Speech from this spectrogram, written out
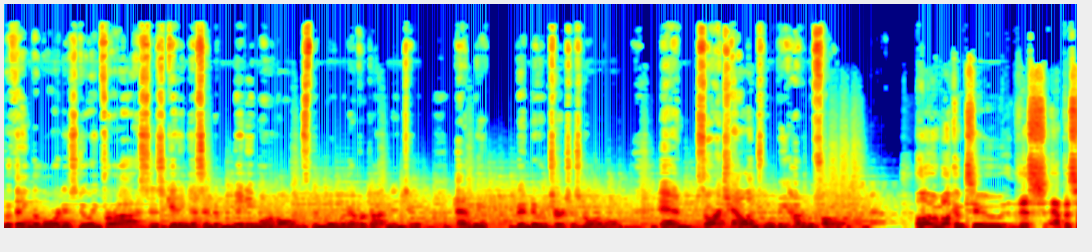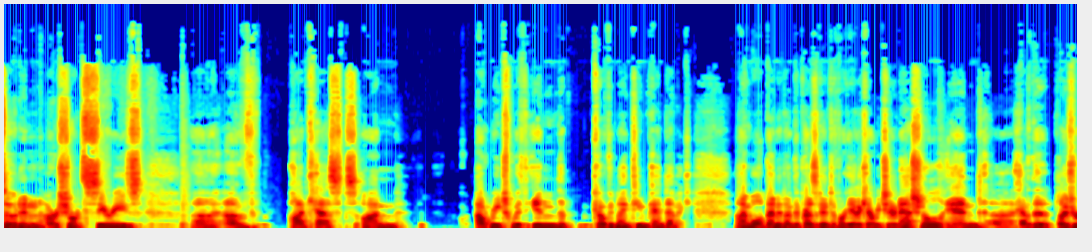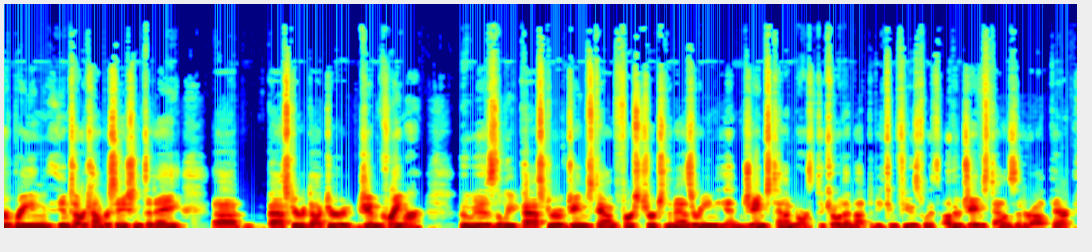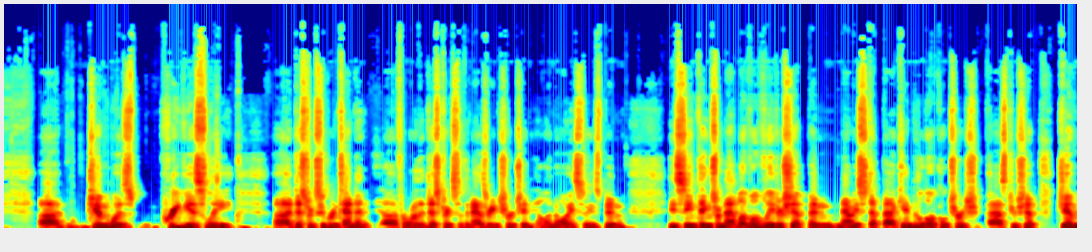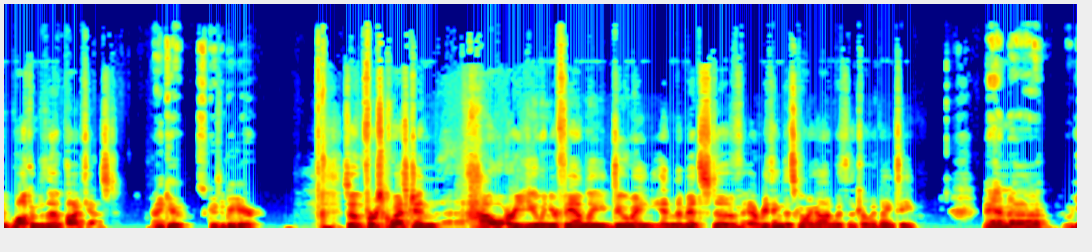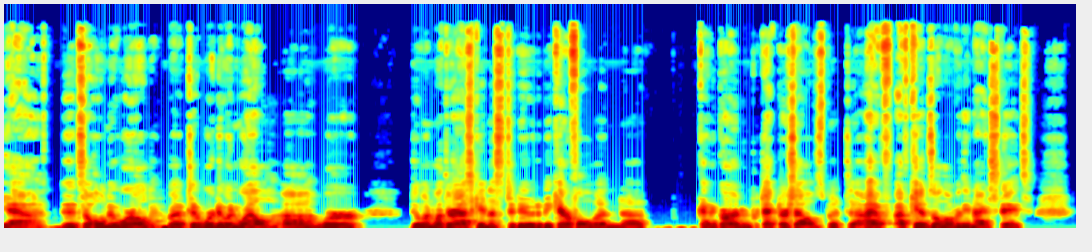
the thing the Lord is doing for us is getting us into many more homes than we would ever gotten into had we been doing church as normal. And so our challenge will be how do we follow up on that? Hello, and welcome to this episode in our short series uh, of podcasts on outreach within the COVID 19 pandemic. I'm Walt Bennett. I'm the president of Organic Outreach International and uh, have the pleasure of bringing into our conversation today uh, Pastor Dr. Jim Kraemer, who is the lead pastor of Jamestown First Church of the Nazarene in Jamestown, North Dakota, not to be confused with other Jamestowns that are out there. Uh, Jim was previously uh, district superintendent uh, for one of the districts of the Nazarene Church in Illinois, so he's been he's seen things from that level of leadership, and now he's stepped back into the local church pastorship. Jim, welcome to the podcast. Thank you. It's good to be here. So, first question How are you and your family doing in the midst of everything that's going on with the COVID 19? Man, uh, yeah, it's a whole new world, but uh, we're doing well. Uh, we're doing what they're asking us to do to be careful and uh, kind of guard and protect ourselves. But uh, I have I have kids all over the United States,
